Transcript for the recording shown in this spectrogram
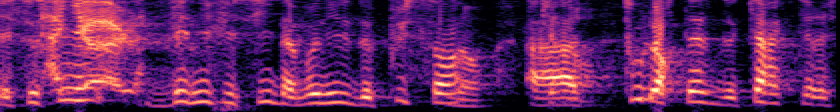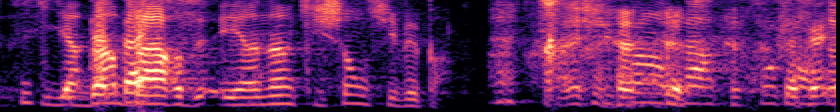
Et ceux-ci bénéficient d'un bonus de plus 1 Non, à tous leurs tests de caractéristiques S'il y a un barde et un nain qui chante, j'y vais pas. Ouais, je suis pas un barde trop Ça fait, ça,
